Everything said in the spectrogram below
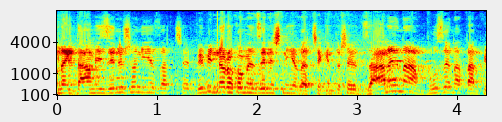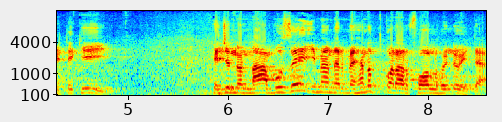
অনেক দামি জিনিসও নিয়ে যাচ্ছে, বিভিন্ন রকমের জিনিস নিয়ে যাচ্ছে, কিন্তু সে জানে না, বুঝে না তার পিঠে কি। এই জন্য না বুঝে ইমানের মেহনত করার ফল হইল এটা,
